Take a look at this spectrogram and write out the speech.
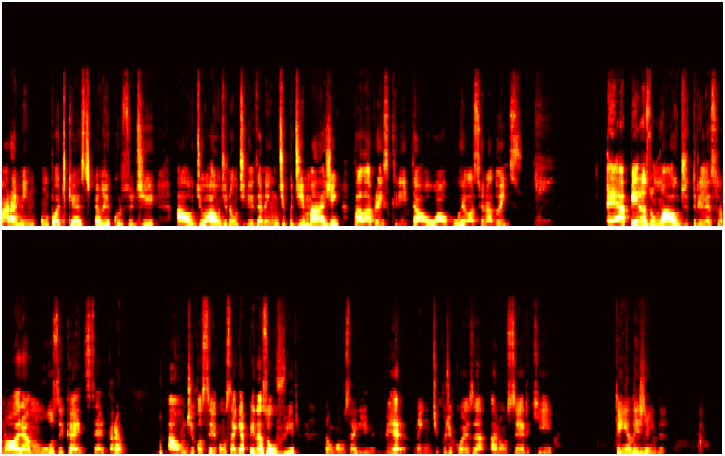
Para mim, um podcast é um recurso de áudio onde não utiliza nenhum tipo de imagem, palavra escrita ou algo relacionado a isso. É apenas um áudio, trilha sonora, música, etc. Onde você consegue apenas ouvir. Não consegue ver nenhum tipo de coisa, a não ser que tenha legenda.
